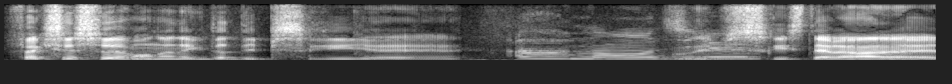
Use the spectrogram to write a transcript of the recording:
Fait que c'est ça, mon anecdote d'épicerie. euh, Oh mon mon dieu. épicerie, c'était vraiment euh,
